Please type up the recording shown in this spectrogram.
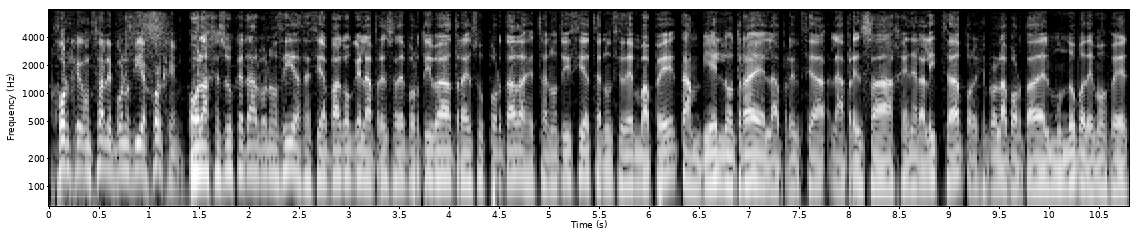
Jorge González, buenos días, Jorge. Hola Jesús, ¿qué tal? Buenos días. Decía Paco que la prensa deportiva trae en sus portadas esta noticia, este anuncio de Mbappé, también lo trae la prensa, la prensa generalista, por ejemplo, la portada del mundo, podemos ver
